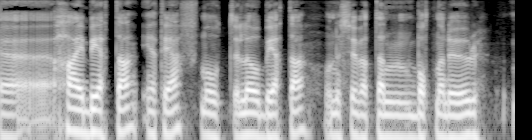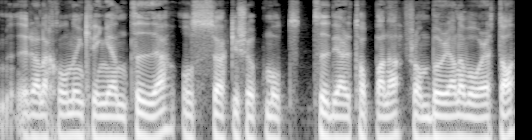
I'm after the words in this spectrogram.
eh, high beta ETF mot low beta och nu ser vi att den bottnade ur i relationen kring en 10 och söker sig upp mot tidigare topparna från början av året. Då.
